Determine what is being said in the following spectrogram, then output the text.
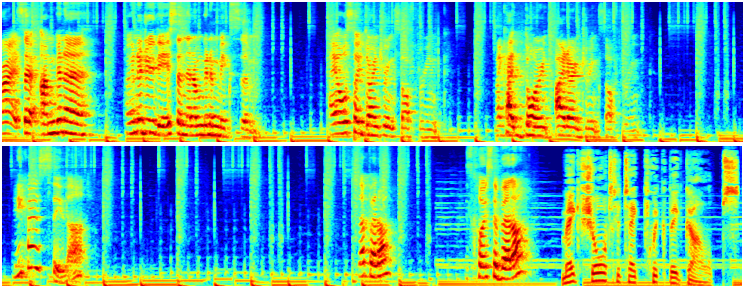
All right, so I'm gonna, I'm gonna do this and then I'm gonna mix them. I also don't drink soft drink. Like I don't, I don't drink soft drink. Can you guys see that? Is that better? Is closer better? Make sure to take quick big gulps,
